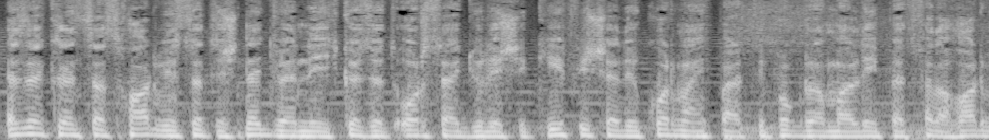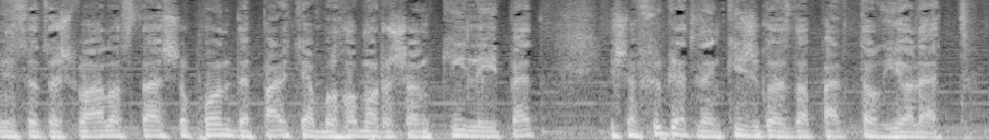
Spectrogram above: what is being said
1935 és 44 között országgyűlési képviselő kormánypárti programmal lépett fel a 35-ös választásokon, de pártjából hamarosan kilépett, és a független kisgazdapárt tagja lett.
